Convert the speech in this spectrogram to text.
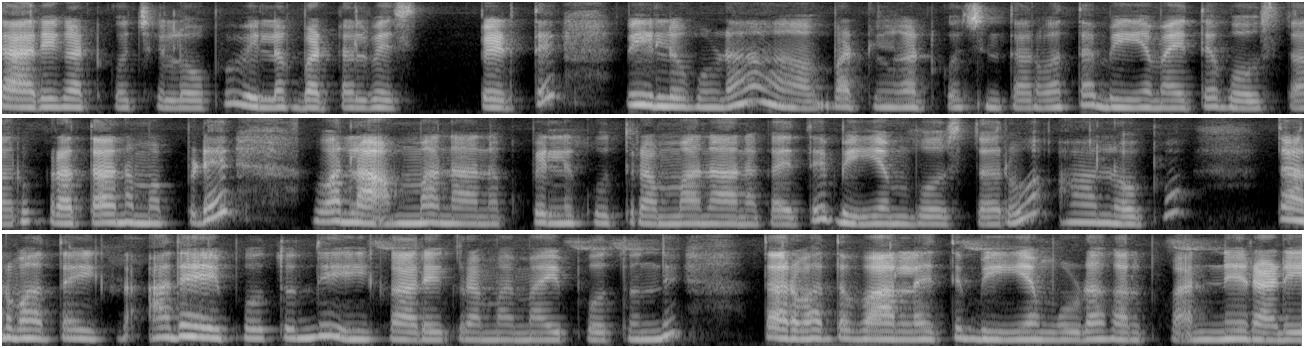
శారీ కట్టుకొచ్చే లోపు వీళ్ళకి బట్టలు వేసి పెడితే వీళ్ళు కూడా బట్టలు కట్టుకొచ్చిన తర్వాత బియ్యం అయితే పోస్తారు. ప్రధానం అప్పుడే వాళ్ళ అమ్మ నాన్నకు పెళ్ళి కూతురు అమ్మ నాన్నకైతే బియ్యం పోస్తారు ఆలోపు తర్వాత ఇక్కడ అదే అయిపోతుంది ఈ కార్యక్రమం అయిపోతుంది. తర్వాత వాళ్ళైతే బియ్యం కూడా కలుపు అన్నీ రెడీ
